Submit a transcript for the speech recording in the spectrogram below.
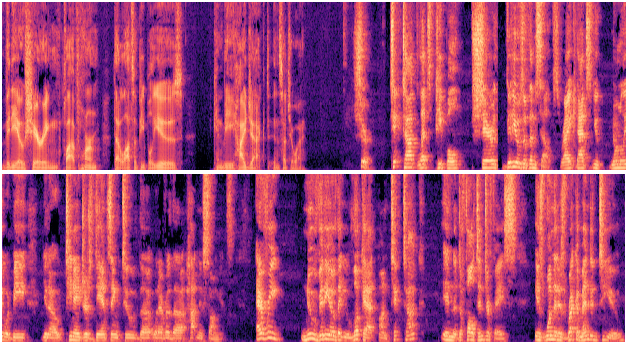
video sharing platform that lots of people use can be hijacked in such a way? Sure. TikTok lets people share videos of themselves, right? That's you normally it would be, you know, teenagers dancing to the whatever the hot new song is. Every new video that you look at on TikTok in the default interface is one that is recommended to you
